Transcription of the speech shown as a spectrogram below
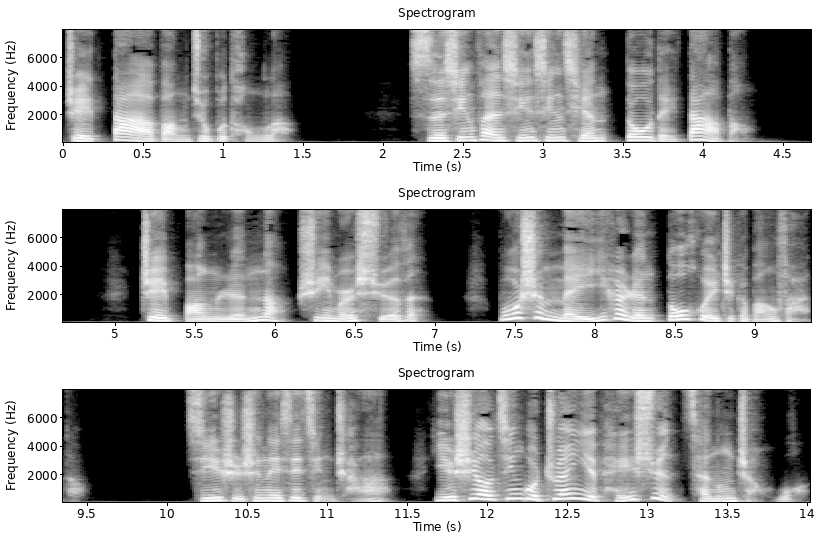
这大绑就不同了，死刑犯行刑前都得大绑。这绑人呢是一门学问。不是每一个人都会这个绑法的，即使是那些警察，也是要经过专业培训才能掌握。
